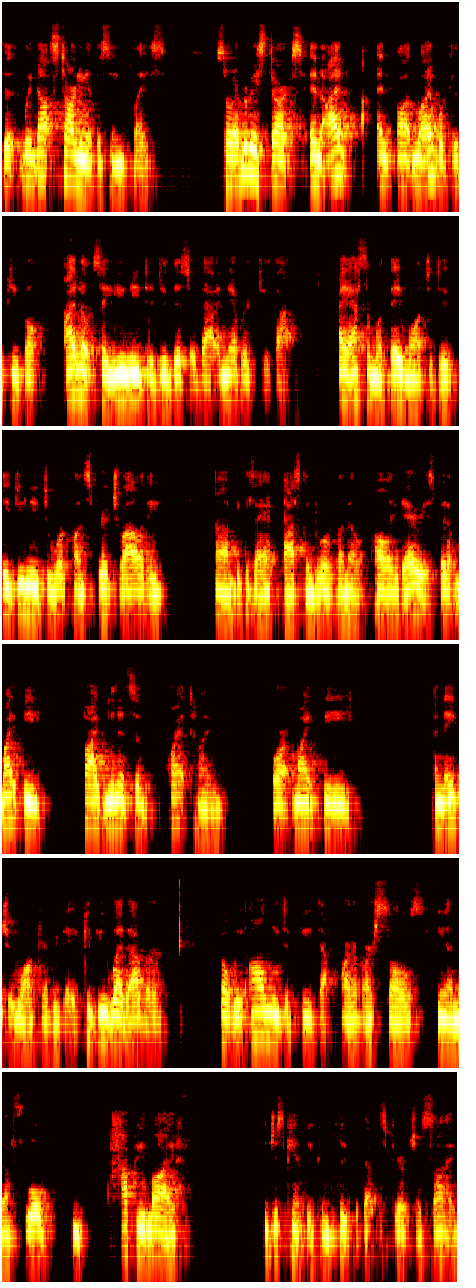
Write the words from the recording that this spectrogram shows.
That we're not starting at the same place. So everybody starts, and I and when I work with people, I don't say you need to do this or that. I never do that. I ask them what they want to do. They do need to work on spirituality uh, because I ask them to work on all eight areas. But it might be five minutes of quiet time, or it might be a nature walk every day. It could be whatever, but we all need to feed that part of our souls in a full, happy life. It just can't be complete without the spiritual side.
